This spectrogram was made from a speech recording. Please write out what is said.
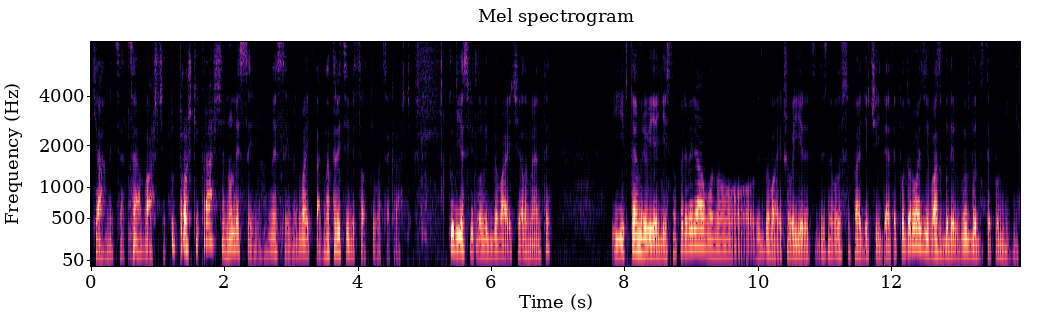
тягнеться, це важче. Тут трошки краще, але не сильно. не сильно. Давайте так, на 30% оце краще. Тут є світловідбиваючі елементи. І в темряві я дійсно перевіряв, воно відбиває. Якщо ви їдете десь на велосипеді чи йдете по дорозі, вас буде, ви будете помітні.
